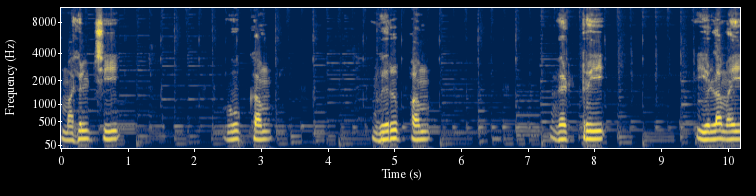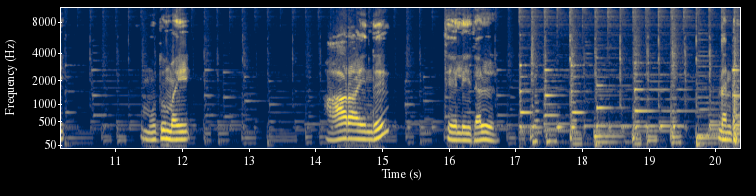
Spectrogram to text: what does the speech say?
மகிழ்ச்சி ஊக்கம் விருப்பம் வெற்றி இளமை முதுமை ஆராய்ந்து தெளிதல். நன்றி.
